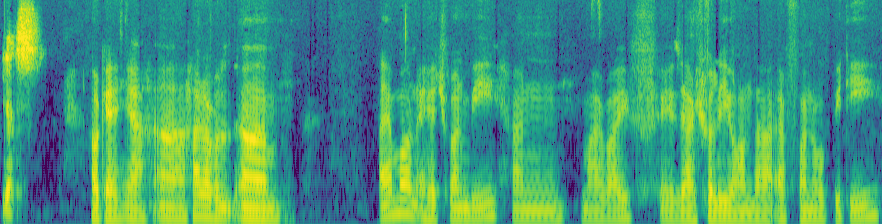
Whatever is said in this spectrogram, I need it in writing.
Yes. Okay, yeah. Uh, hi, Rahul. Um, I am on H1B, and my wife is actually on the F1 OPT,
